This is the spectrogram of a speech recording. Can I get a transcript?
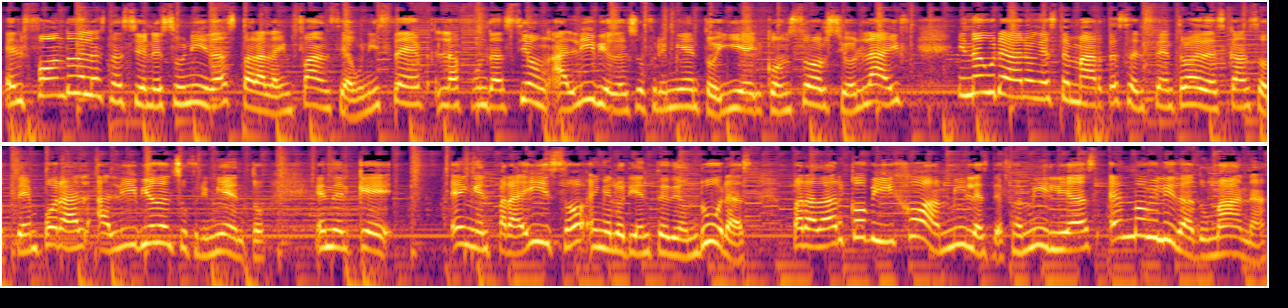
El Fondo de las Naciones Unidas para la Infancia UNICEF, la Fundación Alivio del Sufrimiento y el consorcio LIFE inauguraron este martes el Centro de Descanso Temporal Alivio del Sufrimiento, en el que en el paraíso en el oriente de Honduras, para dar cobijo a miles de familias en movilidad humana.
